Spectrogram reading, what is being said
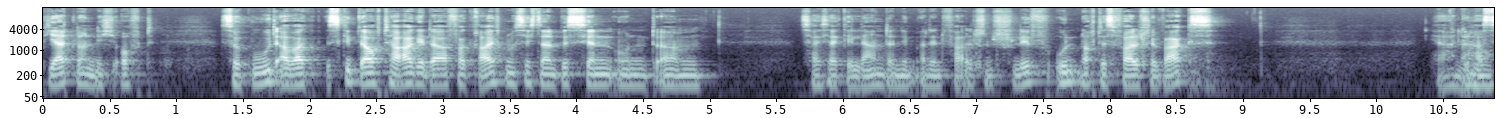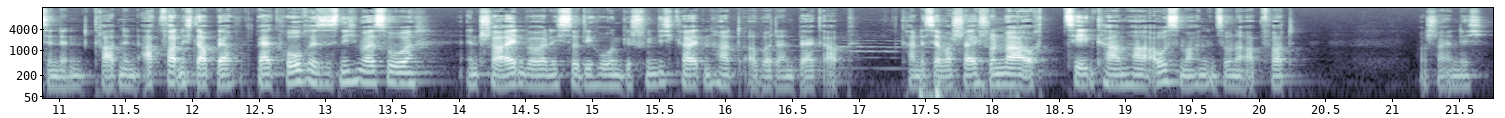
Biathlon nicht oft so gut. Aber es gibt auch Tage, da vergreift man sich da ein bisschen und ähm, das heißt ja gelernt, dann nimmt man den falschen Schliff und noch das falsche Wachs. Ja, dann genau. hast du den, gerade in den Abfahrten, ich glaube, berg, berghoch ist es nicht mal so entscheidend, weil er nicht so die hohen Geschwindigkeiten hat, aber dann bergab kann das ja wahrscheinlich schon mal auch 10 km/h ausmachen in so einer Abfahrt. Wahrscheinlich.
